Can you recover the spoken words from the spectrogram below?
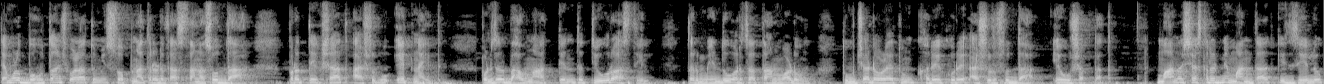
त्यामुळे बहुतांश वेळा तुम्ही स्वप्नात रडत असताना सुद्धा प्रत्यक्षात अश्रू येत नाहीत. पण जर भावना अत्यंत तीव्र असतील तर मेंदूवरचा ताण वाढून तुमच्या डोळ्यातून खरेखुरे अश्रूसुद्धा येऊ शकतात. मानसशास्त्रज्ञ मानतात की जे लोक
